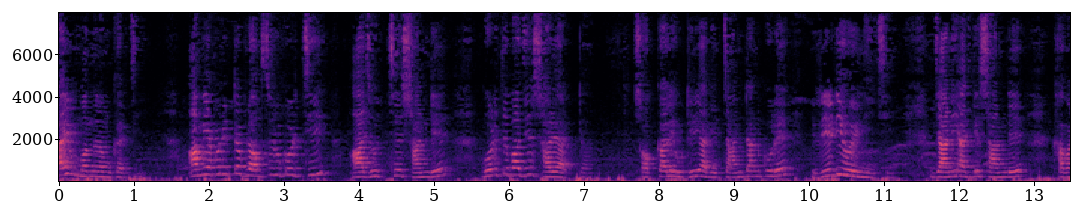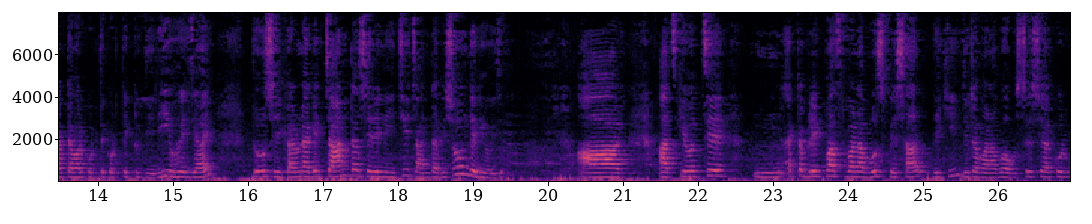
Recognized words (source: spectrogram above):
I am Bandana Mukherjee আমি এখন একটা ব্লগ শুরু করছি। আজ হচ্ছে সানডে ঘড়িতে বাজে সাড়ে আটটা। সকালে উঠেই আগে চান টান করে রেডি হয়ে নিয়েছি। জানি আজকে সানডে খাবার টাবার করতে করতে একটু দেরি হয়ে যায়। তো সেই কারণে আগে চানটা সেরে নিয়েছি চানটা ভীষণ দেরি হয়ে যায়। আর আজকে হচ্ছে একটা ব্রেকফাস্ট বানাবো স্পেশাল দেখি যেটা বানাবো অবশ্যই শেয়ার করব।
